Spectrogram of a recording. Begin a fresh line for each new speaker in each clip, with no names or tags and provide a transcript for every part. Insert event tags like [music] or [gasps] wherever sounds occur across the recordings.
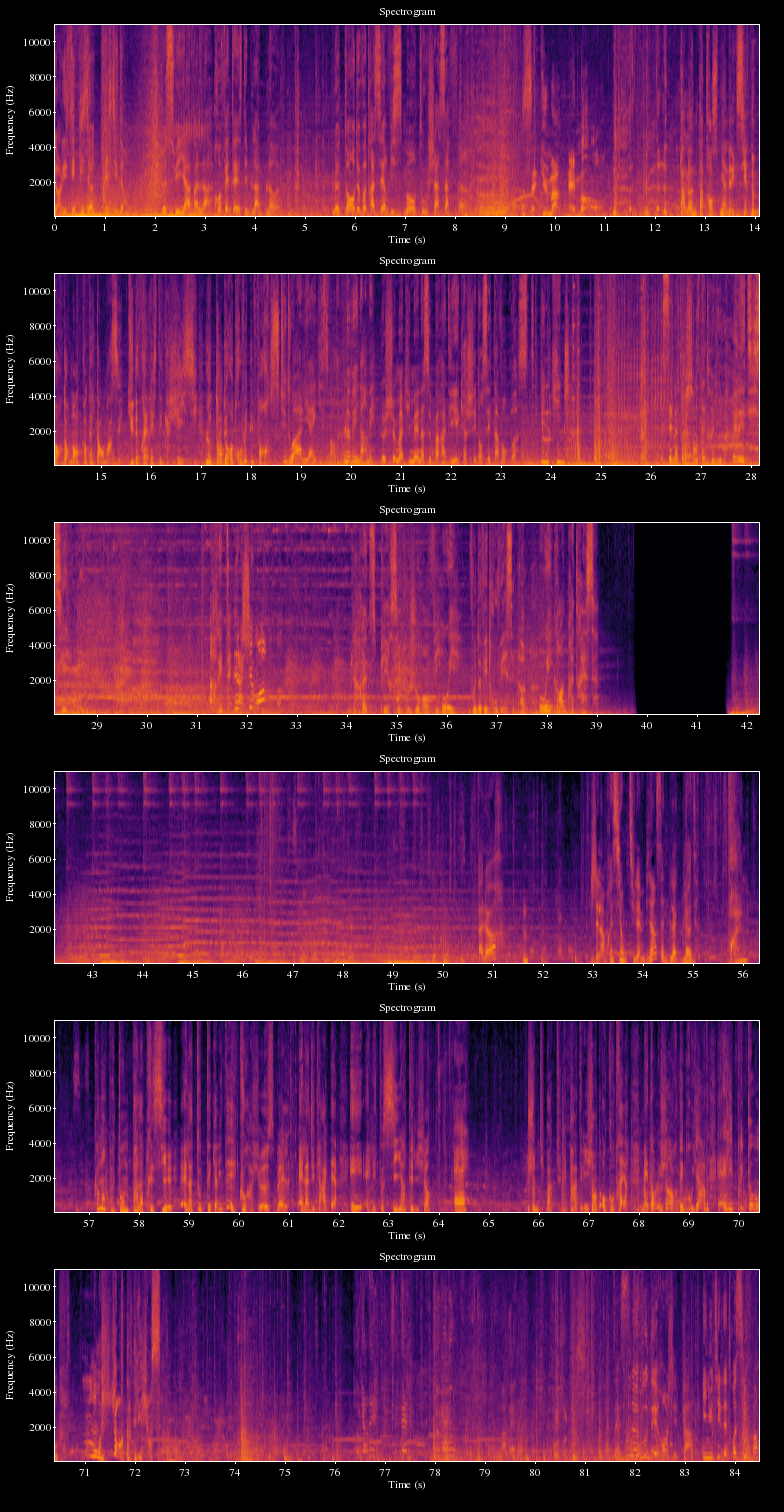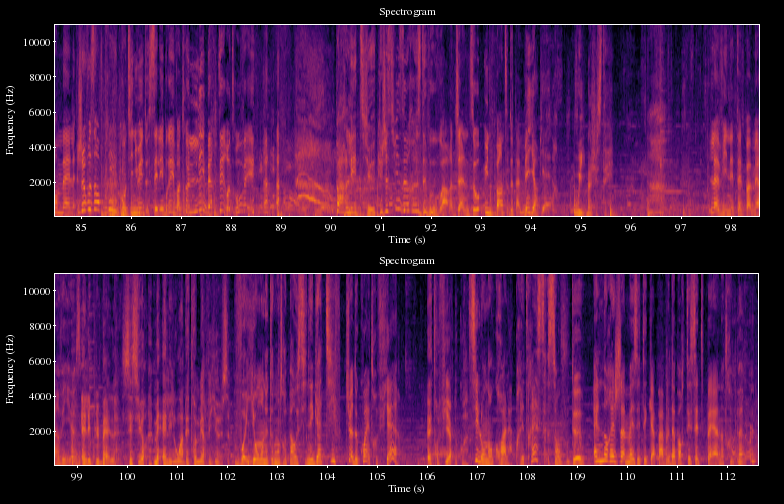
dans les épisodes précédents. Je suis Yavala, prophétesse des Black Blood. Le temps de votre asservissement touche à sa fin.
Cet humain est mort [laughs]
Talon t'a transmis un élixir de mort dormante quand elle t'a embrassé. Tu devrais rester caché ici, le temps de retrouver tes forces.
Tu dois aller à Edisford, lever une armée.
Le chemin qui mène à ce paradis est caché dans cet avant-poste.
Une Kinge. C'est notre chance d'être libre.
Elle est ici.
Arrêtez, lâchez-moi
Gareth Spears est toujours en vie.
Oui,
Vous devez trouver cet homme.
oui, grande prêtresse. Alors J'ai l'impression que tu l'aimes bien, cette Black Blood.
Vren Comment peut-on ne pas l'apprécier? Elle a toutes tes qualités. Courageuse, belle, elle a du caractère et elle est aussi intelligente.
Eh,
Je ne dis pas que tu n'es pas intelligente, au contraire, mais dans le genre débrouillarde, elle est plutôt mon genre d'intelligence.
Vous dérangez pas. Inutile d'être aussi formel. Je vous en prie, continuez de célébrer votre liberté retrouvée. [laughs] Par les dieux, que je suis heureuse de vous voir. Janzo, une pinte de ta meilleure bière.
Oui, Majesté.
La vie n'est-elle pas merveilleuse?
Elle est plus belle, c'est sûr, mais elle est loin d'être merveilleuse.
Voyons, ne te montre pas aussi négatif. Tu as de quoi être fier.
Être fier de quoi?
Si l'on en croit la prêtresse, sans vous deux, elle n'aurait jamais été capable d'apporter cette paix à notre peuple.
